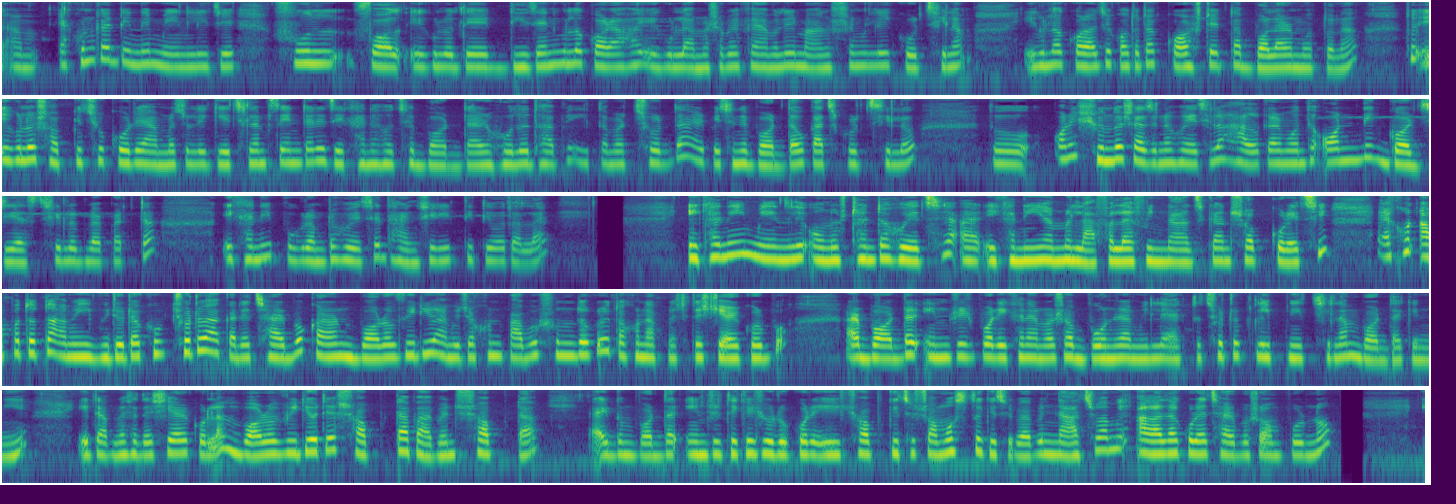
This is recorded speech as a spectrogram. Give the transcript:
এখনকার দিনে মেনলি যে ফুল, ফল এগুলো দিয়ে ডিজাইনগুলো করা হয়, এগুলো আমরা সবাই ফ্যামিলির মানুষরা মিলেই করছিলাম। এগুলো করা যে কতটা কষ্টের তা বলার মতো না। তো এগুলো সব কিছু করে আমরা চলে গিয়েছিলাম সেন্টারে যেখানে হচ্ছে বর্দার হলুদ হবে। এই তো আমার ছোটদা, আর পেছনে বর্দাও কাজ করছিল। তো অনেক সুন্দর সাজানো হয়েছিল। হালকার মধ্যে অনেক গর্জিয়াস ছিল ব্যাপারটা। এখানেই প্রোগ্রামটা হয়েছে ধানসিঁড়ির তৃতীয় তলায়। এখানেই মেনলি অনুষ্ঠানটা হয়েছে আর এখানেই আমরা লাফালাফি নাচ গান সব করেছি। এখন আপাতত আমি এই ভিডিওটা খুব ছোট আকারে ছাড়বো কারণ বড় ভিডিও আমি যখন পাবো সুন্দর করে তখন আপনার সাথে শেয়ার করব। আর বর্দার এন্ট্রির পর এখানে আমরা সব বোনরা মিলে একটা ছোট ক্লিপ নিচ্ছিলাম বর্দাকে নিয়ে। এটা আপনার সাথে শেয়ার করলাম। বড় ভিডিওতে সবটা পাবেন, সবটা। একদম বর্দার এন্ট্রি থেকে শুরু করে এই সব কিছু সমস্ত কিছু পাবেন। নাচও আমি আলাদা করে ছাড়বো সম্পূর্ণ।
